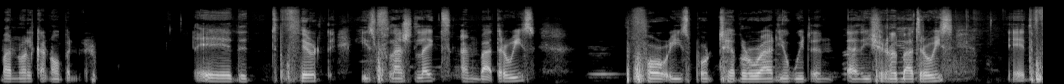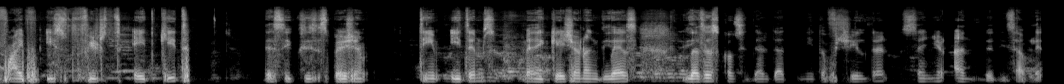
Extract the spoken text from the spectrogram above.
Manual can opener. Uh, the third is flashlights and batteries. Four is portable radio with an additional batteries. Uh, the five is first aid kit. The six is special items, medication and glass. Glasses consider that need of children, senior and the disabled.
